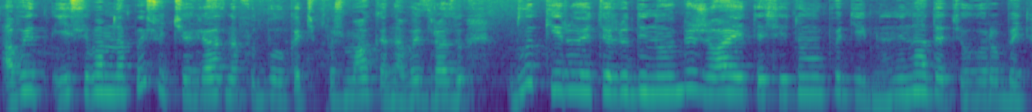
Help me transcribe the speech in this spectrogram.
А ви, якщо вам напишуть, чи грязна футболка, чи пожмакана, ви зразу блокуєте людину, обіжаєтеся і тому подібне. Не треба цього робити.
